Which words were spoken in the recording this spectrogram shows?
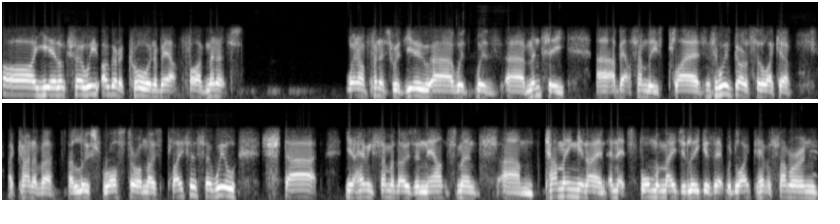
Oh, yeah, look, so we I've got a call in about five minutes when I'm finished with you, uh, with with uh, Minty, uh, about some of these players, and so we've got a sort of like a, a kind of a, a, loose roster on those places. So we'll start, you know, having some of those announcements um, coming, you know, and, and, that's former major leaguers that would like to have a summer in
